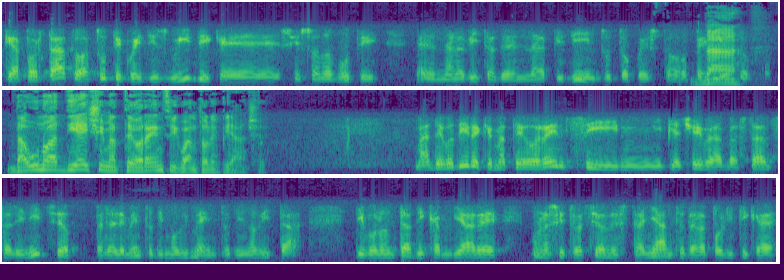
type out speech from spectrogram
che ha portato a tutti quei disguidi che si sono avuti eh, nella vita del PD in tutto questo Da, periodo. da 1 a 10 Matteo Renzi quanto le piace? Ma devo dire che Matteo Renzi mi piaceva abbastanza all'inizio per l'elemento di movimento, di novità, di volontà di cambiare una situazione stagnante della politica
